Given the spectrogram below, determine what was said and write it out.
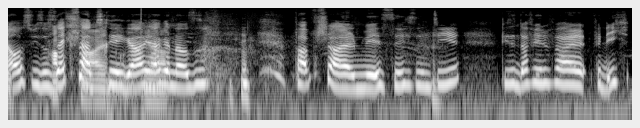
aus wie so Sechserträger, ja. ja. genau, so Pappschalenmäßig sind die. Die sind auf jeden Fall, finde ich,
